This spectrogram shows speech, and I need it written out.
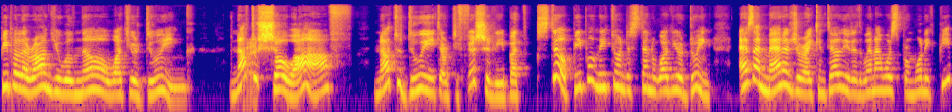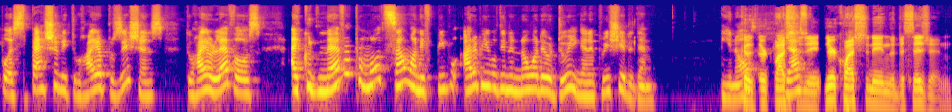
people around you will know what you're doing. Not right. to show off not to do it artificially but still people need to understand what you're doing. As a manager i can tell you that when i was promoting people especially to higher positions to higher levels i could never promote someone if people other people didn't know what they were doing and appreciated them you know? Because they're questioning they're questioning the decision.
